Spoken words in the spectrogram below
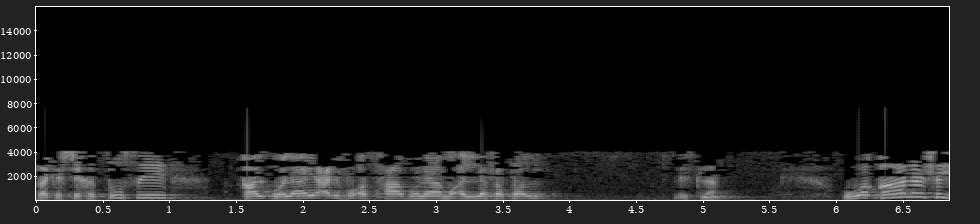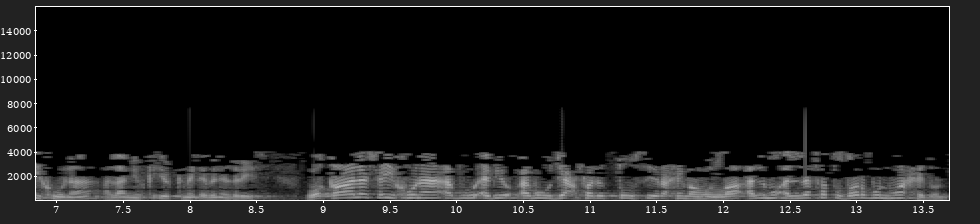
ذاك الشيخ الطوسي قال ولا يعرف أصحابنا مؤلفة الإسلام. وقال شيخنا الآن يكمل ابن إدريس وقال شيخنا أبو, أبي أبو جعفر الطوسي رحمه الله المؤلفة ضرب واحد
